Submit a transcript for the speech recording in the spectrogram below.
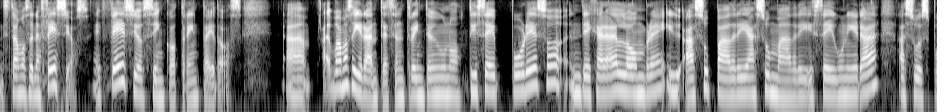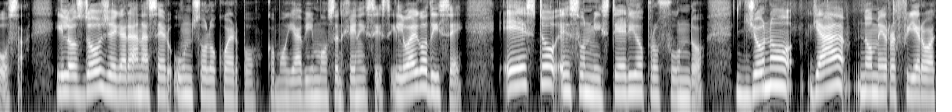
estamos en Efesios, Efesios 5.32. Ah, vamos a ir antes, en 31. Dice, por eso dejará el hombre a su padre y a su madre y se unirá a su esposa. Y los dos llegarán a ser un solo cuerpo, como ya vimos en Génesis. Y luego dice, esto es un misterio profundo. Yo no, ya no me refiero a,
